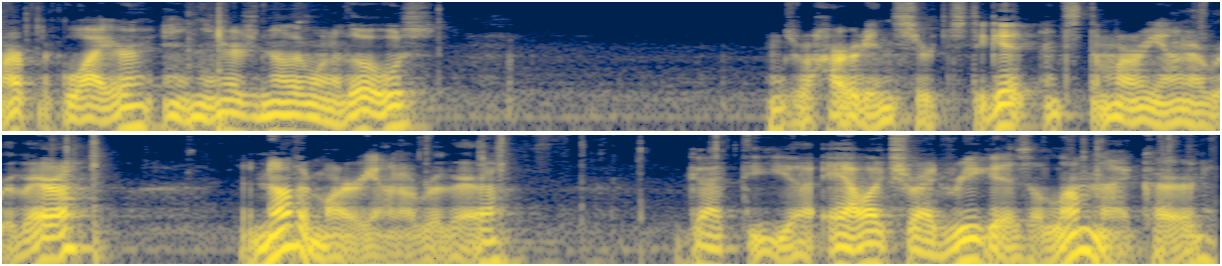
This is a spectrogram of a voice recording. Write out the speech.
Mark McGwire, and there's another one of those. Those were hard inserts to get. It's the Mariano Rivera. Another Mariano Rivera. Got the uh, Alex Rodriguez alumni card.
